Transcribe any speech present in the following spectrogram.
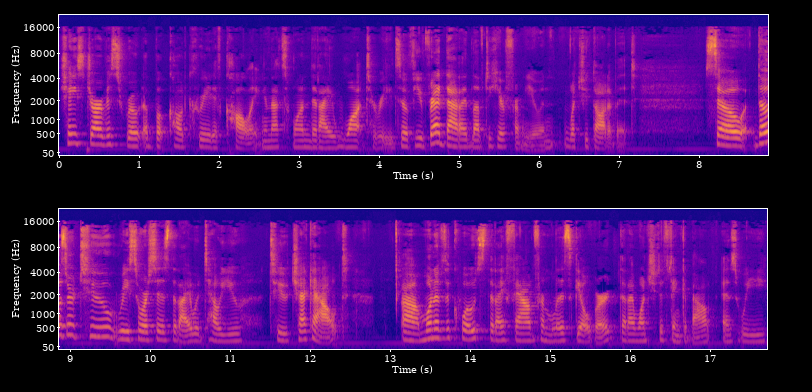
Chase Jarvis wrote a book called Creative Calling, and that's one that I want to read. So if you've read that, I'd love to hear from you and what you thought of it. So, those are two resources that I would tell you to check out. um, one of the quotes that I found from Liz Gilbert that I want you to think about as we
